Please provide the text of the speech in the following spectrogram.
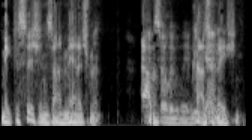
make decisions on management. Absolutely. Conservation.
